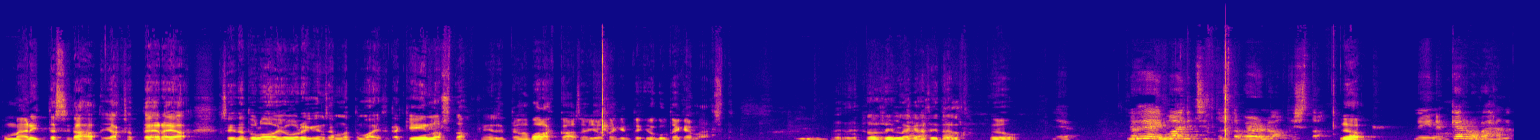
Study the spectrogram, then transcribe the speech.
kun mä en itse sitä jaksa tehdä ja siitä tulee juurikin semmoinen, että mä ei sitä kiinnosta, niin sitten mä palkkaan sen jotakin, joku tekemään sitä. Mm. Se on sillä käsitelty. Joo. Jep. No hei, mainitsit tuosta burnoutista. Joo. Niin kerro vähän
